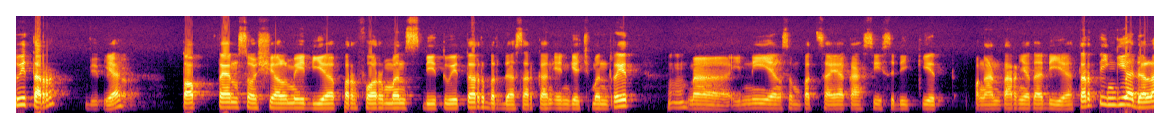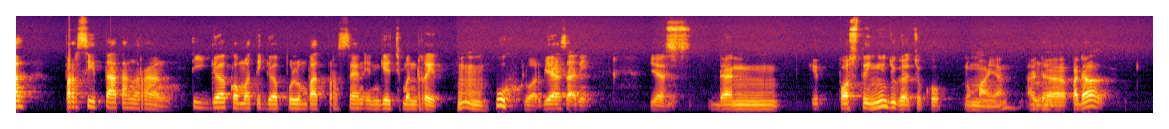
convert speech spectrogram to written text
Twitter. Di ya. Twitter. Top 10 social media performance di Twitter berdasarkan engagement rate. Hmm. Nah, ini yang sempat saya kasih sedikit pengantarnya tadi ya. Tertinggi adalah Persita Tangerang, 3,34% engagement rate. Hmm. Uh, luar biasa nih. Yes. Dan postingnya juga cukup lumayan. Ada Hmm. padahal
